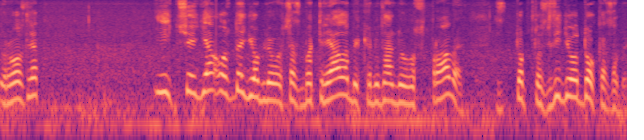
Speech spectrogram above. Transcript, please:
розгляд. І чи я ознайомлювався з матеріалами кримінальної справи, тобто з відеодоказами.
